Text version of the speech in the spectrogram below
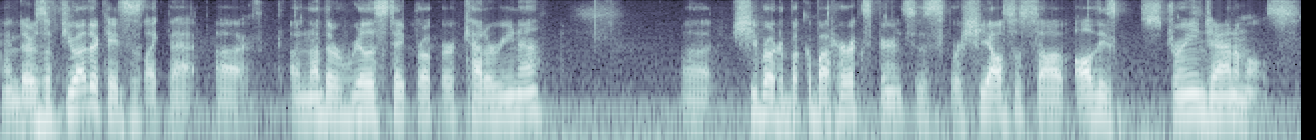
And there's a few other cases like that. Uh, another real estate broker, Katerina, uh, she wrote a book about her experiences where she also saw all these strange animals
